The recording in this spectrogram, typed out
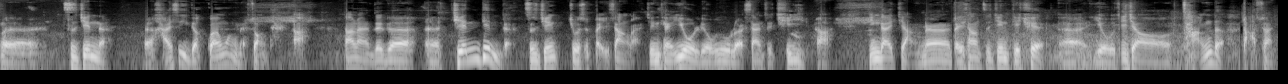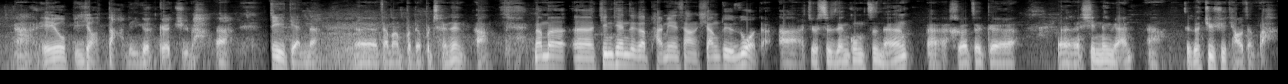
呃资金呢呃还是一个观望的状态啊。当然，这个呃坚定的资金就是北上了，今天又流入了三十七亿啊。应该讲呢，北上资金的确呃有比较长的打算啊，也有比较大的一个格局吧啊。这一点呢，呃，咱们不得不承认啊。那么呃，今天这个盘面上相对弱的啊，就是人工智能呃和这个呃新能源啊。这个继续调整吧。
